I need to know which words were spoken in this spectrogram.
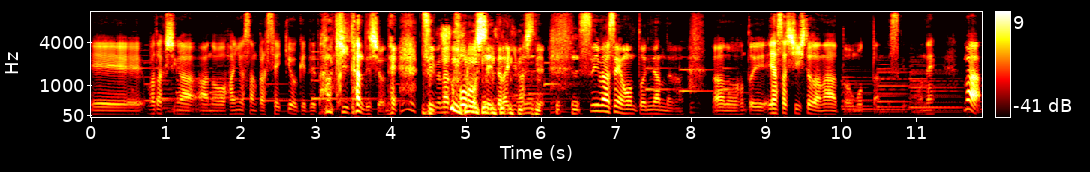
えー、私が、あの、萩谷さんから説教を受けてたのを聞いたんでしょうね。随分なんかフォローしていただきまして、すいません、本当になんだか、あの、本当に優しい人だなと思ったんですけど。ま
